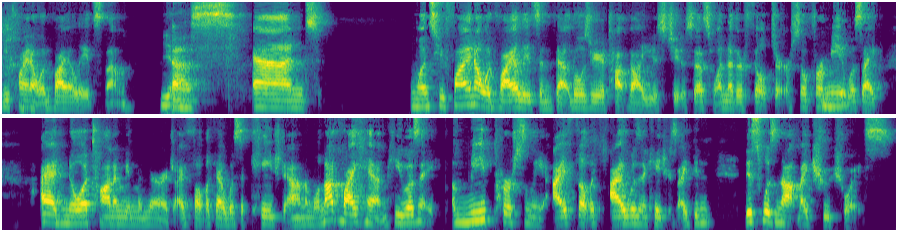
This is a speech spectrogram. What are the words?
You find out what violates them. Yes. And once you find out what violates them, that those are your top values too. So that's another filter. So for mm-hmm. me, it was like I had no autonomy in my marriage. I felt like I was a caged animal, not by him. He wasn't me personally. I felt like I was in a cage because I didn't. This was not my true choice,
